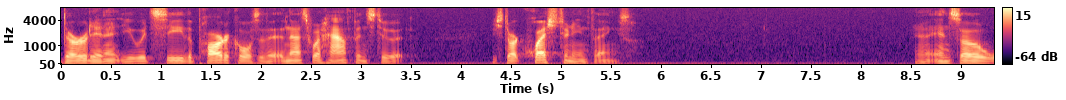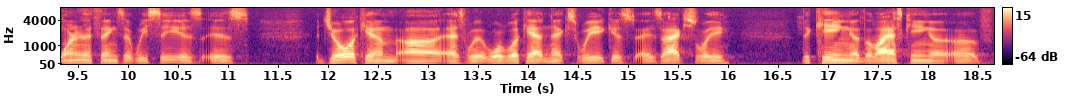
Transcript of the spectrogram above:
dirt in it, you would see the particles of it, and that's what happens to it. You start questioning things. And, so one of the things that we see is, is Joachim, uh, as we, will look at next week, is, is actually the king, of the last king of, of,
